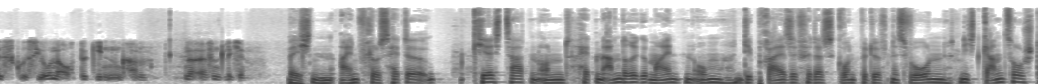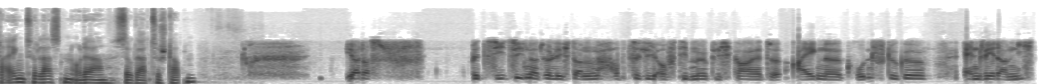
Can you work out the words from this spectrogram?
Diskussion auch beginnen kann, eine öffentliche. Welchen Einfluss hätte Kirchtaten und hätten andere Gemeinden, um die Preise für das Grundbedürfnis Wohnen nicht ganz so steigen zu lassen oder sogar zu stoppen? Ja, das bezieht sich natürlich dann hauptsächlich auf die Möglichkeit, eigene Grundstücke entweder nicht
